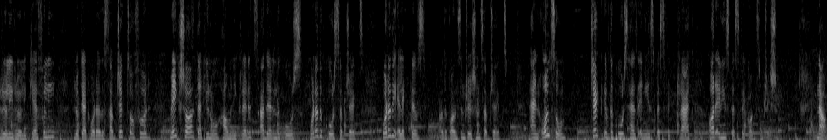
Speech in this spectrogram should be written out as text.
really really carefully, look at what are the subjects offered, make sure that you know how many credits are there in the course, what are the course subjects, what are the electives or the concentration subjects and also check if the course has any specific track or any specific concentration. Now,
